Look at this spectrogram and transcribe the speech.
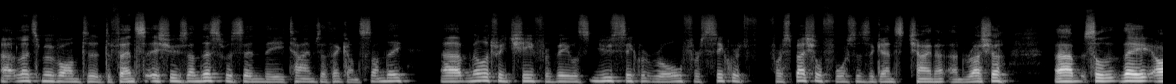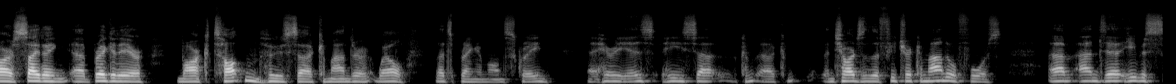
Uh, let's move on to defence issues. And this was in the Times, I think, on Sunday. Uh, military chief reveals new secret role for secret for special forces against China and Russia. Um, so they are citing uh, Brigadier Mark Totten, who's uh, commander. Well, let's bring him on screen. Uh, here he is. He's uh, com- uh, com- in charge of the Future Commando Force. Um, and uh, he was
